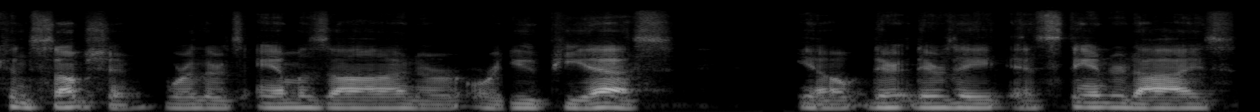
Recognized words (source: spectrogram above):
consumption, whether it's Amazon or, or UPS. You know, there, there's a, a standardized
